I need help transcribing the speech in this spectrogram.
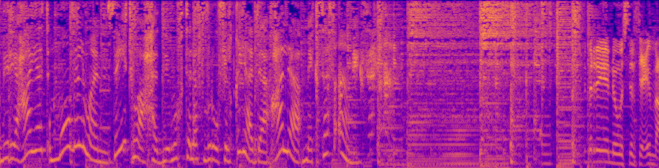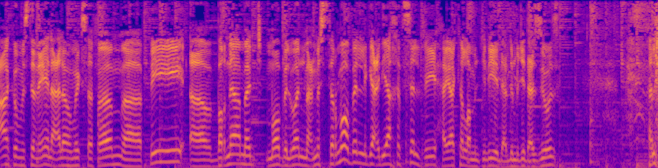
برعاية Mobil One. زيت واحد لمختلف ظروف القيادة على Mix FM مستمرين ومستمتعين معاكم مستمعين على Mix FM في آه، برنامج Mobil 1 مع Mr Mobil اللي قاعد ياخذ سيلفي. حياك الله من جديد عبد المجيد عزوز. هلا.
